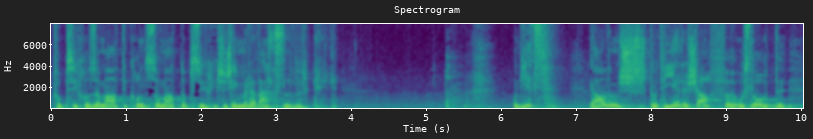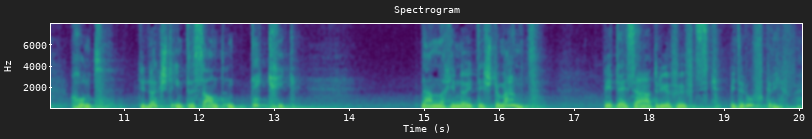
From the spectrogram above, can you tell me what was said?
Von Psychosomatik und Somatopsychisch. Das ist immer eine Wechselwirkung. Und jetzt, in allem Studieren, Schaffen, Ausloten, kommt die nächste interessante Entdeckung. Nämlich im Neuen Testament wird Jesaja 53 wieder aufgegriffen.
